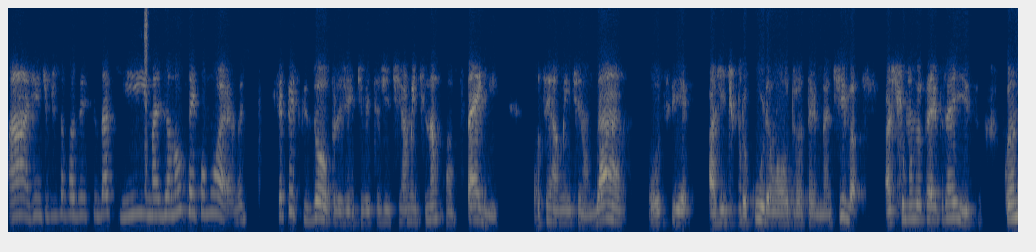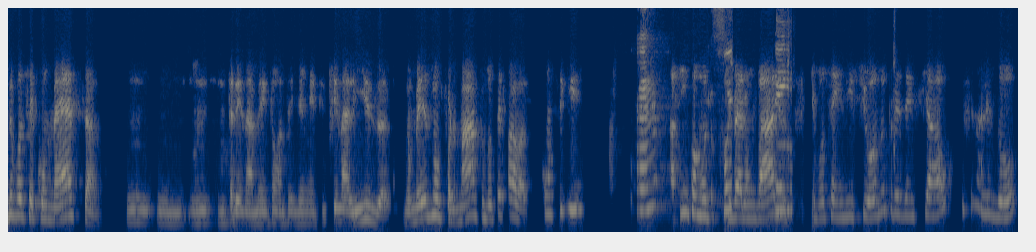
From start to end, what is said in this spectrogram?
Ah, a gente precisa fazer isso daqui, mas eu não sei como é. Você pesquisou para a gente ver se a gente realmente não consegue, ou se realmente não dá, ou se a gente procura uma outra alternativa? Acho que o mundo está aí para isso. Quando você começa um, um, um, treinamento, um atendimento e finaliza no mesmo formato, você fala, consegui. É. Assim como tiveram vários que você iniciou no presencial e finalizou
